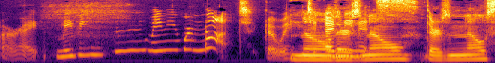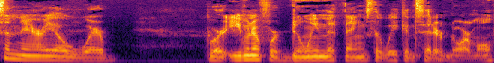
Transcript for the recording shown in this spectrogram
all right. Maybe maybe we're not going no to there's mean, no there's no scenario where where even if we're doing the things that we consider normal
